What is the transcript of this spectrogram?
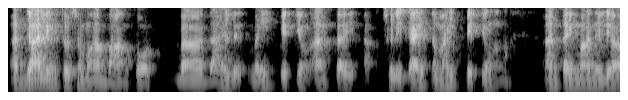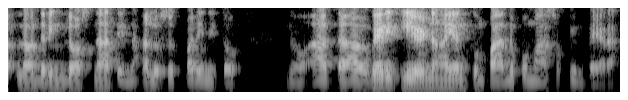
At galing to sa mga bangko ba, dahil mahigpit yung anti actually kahit na mahigpit yung anti-money laundering laws natin, nakalusot pa rin ito. No? At uh, very clear na ngayon kung paano pumasok yung pera.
